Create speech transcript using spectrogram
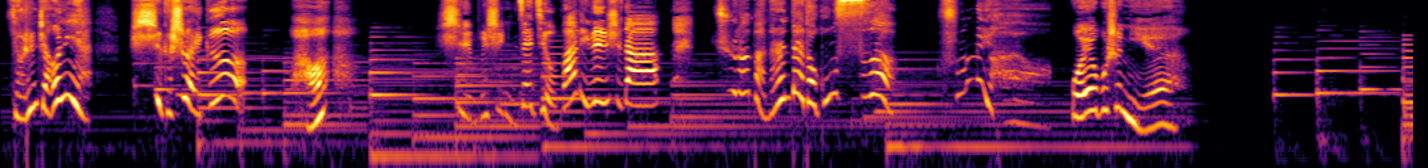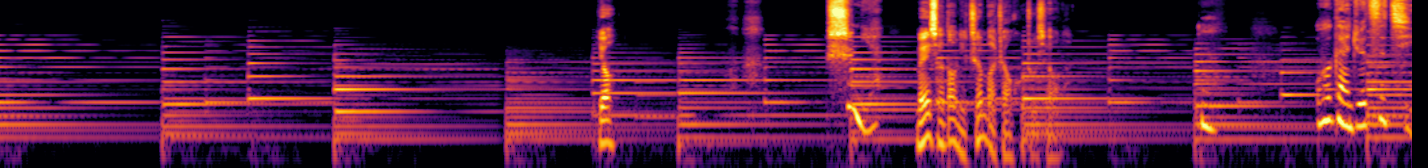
有人找你，是个帅哥啊！是不是你在酒吧里认识的？居然把男人带到公司，真厉害啊！我又不是你。哟，是你？没想到你真把账户注销了。我感觉自己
